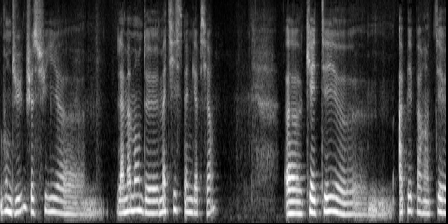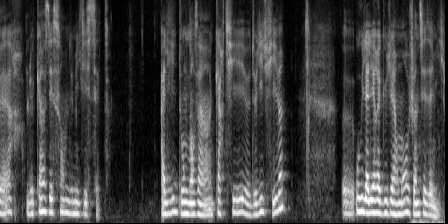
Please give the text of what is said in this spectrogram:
Bondu. Je suis la maman de Mathis Bengapsia, euh, qui a été euh, happé par un TER le 15 décembre 2017 à Lille, donc dans un quartier de l'île-Five, euh, où il allait régulièrement rejoindre ses amis.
